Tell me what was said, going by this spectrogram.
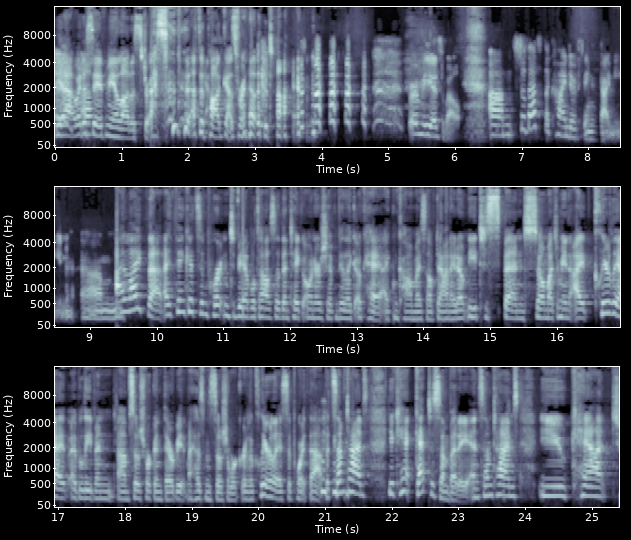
Yeah, it would have uh, saved me a lot of stress. That's a yeah. podcast for another time. For me as well. Um, so that's the kind of thing I mean. Um, I like that. I think it's important to be able to also then take ownership and be like, okay, I can calm myself down. I don't need to spend so much. I mean, I clearly I, I believe in um, social work and therapy. My husband's social worker, so clearly I support that. But sometimes you can't get to somebody, and sometimes you can't.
